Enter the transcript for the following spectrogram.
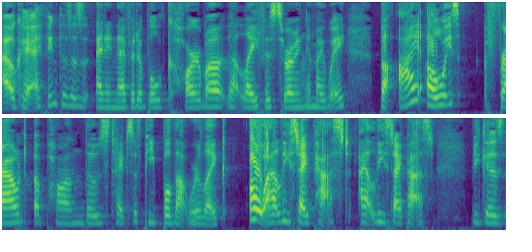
okay, I think this is an inevitable karma that life is throwing in my way, but I always frowned upon those types of people that were like, "Oh, at least I passed. At least I passed." because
